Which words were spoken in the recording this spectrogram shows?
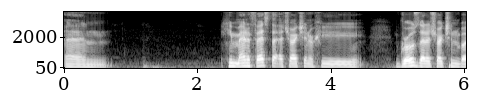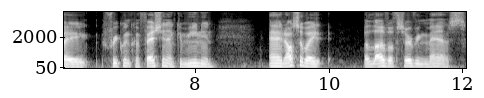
and he manifests that attraction, or he grows that attraction by frequent confession and communion, and also by a love of serving mass.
